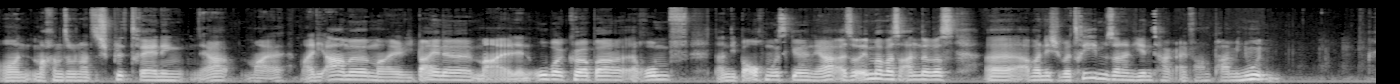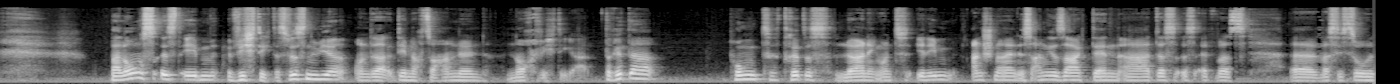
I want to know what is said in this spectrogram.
und machen sogenanntes Split-Training. Ja, mal, mal die Arme, mal die Beine, mal den Oberkörper, Rumpf, dann die Bauchmuskeln. Ja, also immer was anderes, äh, aber nicht übertrieben, sondern jeden Tag einfach ein paar Minuten. Balance ist eben wichtig, das wissen wir und demnach zu handeln noch wichtiger. Dritter Punkt, drittes Learning und ihr Lieben, Anschnallen ist angesagt, denn äh, das ist etwas, äh, was ich so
